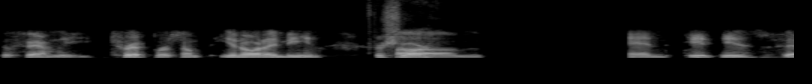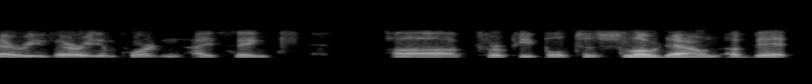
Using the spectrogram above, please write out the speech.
the family trip or something. You know what I mean? For sure. Um, and it is very, very important, I think, uh, for people to slow down a bit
